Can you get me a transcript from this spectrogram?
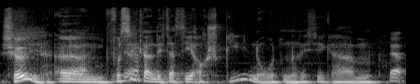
Schön. Ähm, ja, wusste ja. ich gar nicht, dass die auch Spielnoten richtig haben. Ja.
